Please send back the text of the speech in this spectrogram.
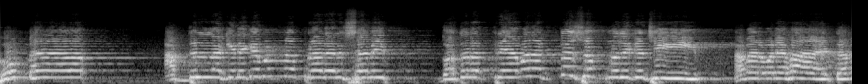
ঘুম। আব্দুল্লাহকে ডেকে বলল, প্রাণের স্বামী গত রাত্রে আমার একটা স্বপ্ন দেখেছি। আমার মনে হয় তাম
